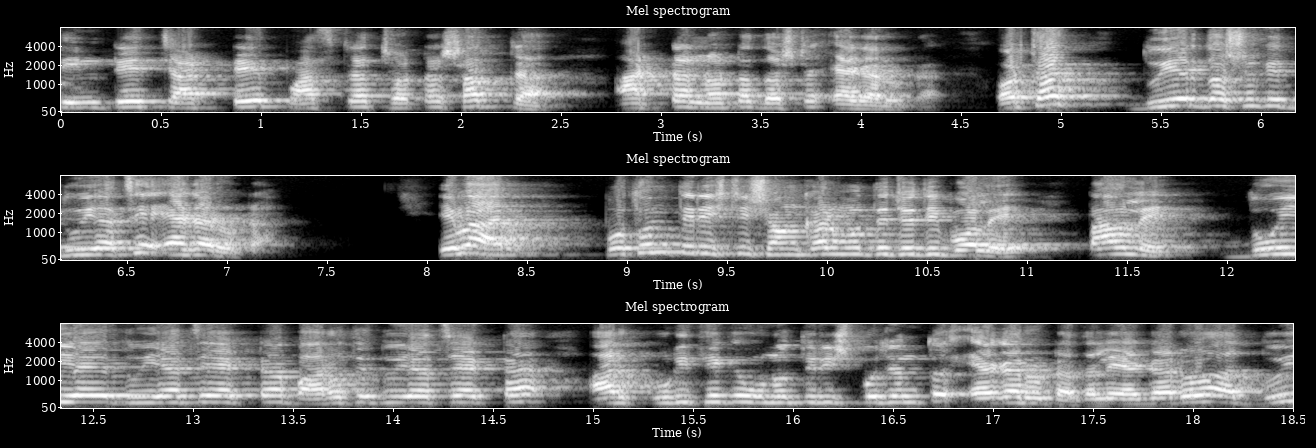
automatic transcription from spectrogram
তিনটে, চারটে, পাঁচটা, ছটা, সাতটা, আটটা, নটা, দশটা, এগারোটা। অর্থাৎ দুইয়ের দশকে দুই আছে এগারোটা। এবার প্রথম তিরিশটি সংখ্যার মধ্যে যদি বলে, তাহলে দুই এ দুই আছে একটা, বারোতে দুই আছে একটা, আর কুড়ি থেকে উনত্রিশ পর্যন্ত এগারোটা। তাহলে এগারো আর দুই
